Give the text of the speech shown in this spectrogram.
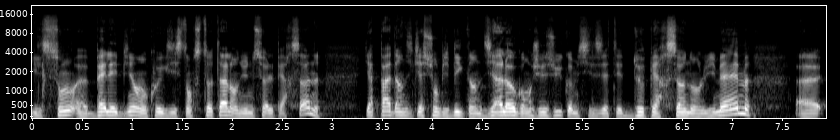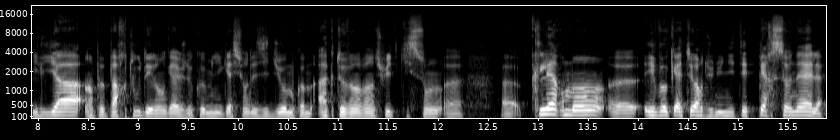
Ils sont euh, bel et bien en coexistence totale en une seule personne. Il n'y a pas d'indication biblique d'un dialogue en Jésus comme s'ils étaient deux personnes en lui-même. Euh, il y a un peu partout des langages de communication des idiomes comme Acte 20-28 qui sont clairement euh, évocateur d'une unité personnelle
